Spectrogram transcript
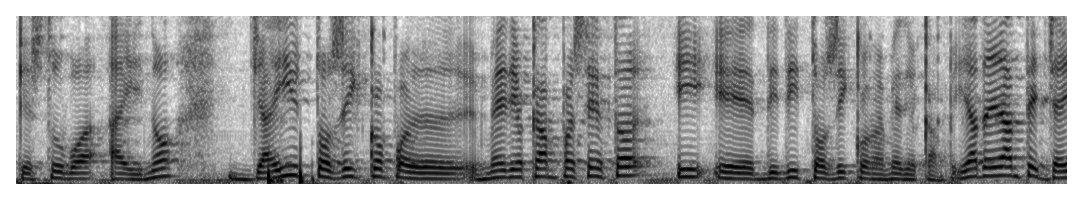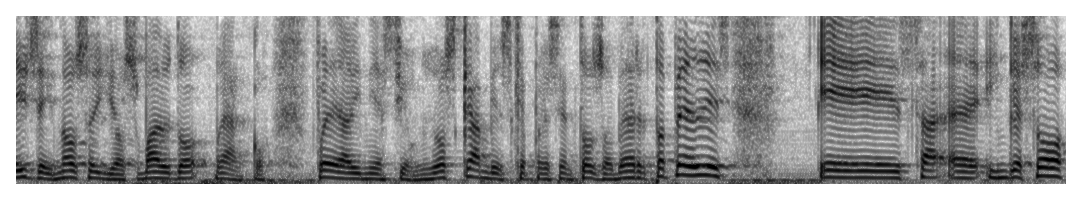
que estuvo ahí, ¿no? Jair Tosico por el medio campo, ¿cierto? Y eh, Didi Tosico en el medio campo. Y adelante Jair Reynoso y Osvaldo Blanco. Fue la alineación. Los cambios que presentó Roberto Pérez eh, eh, ingresó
